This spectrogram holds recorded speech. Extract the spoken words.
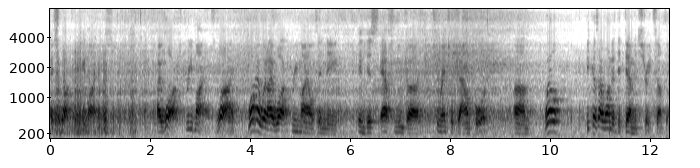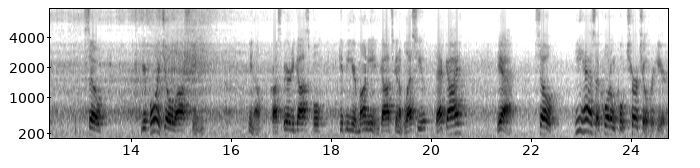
I just walked three miles. I walked three miles. Why? Why would I walk three miles in the in this absolute uh, torrential downpour? Um, well, because I wanted to demonstrate something. So, your boy Joel Osteen you know, prosperity gospel, give me your money and God's going to bless you. That guy? Yeah. So he has a quote unquote church over here.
